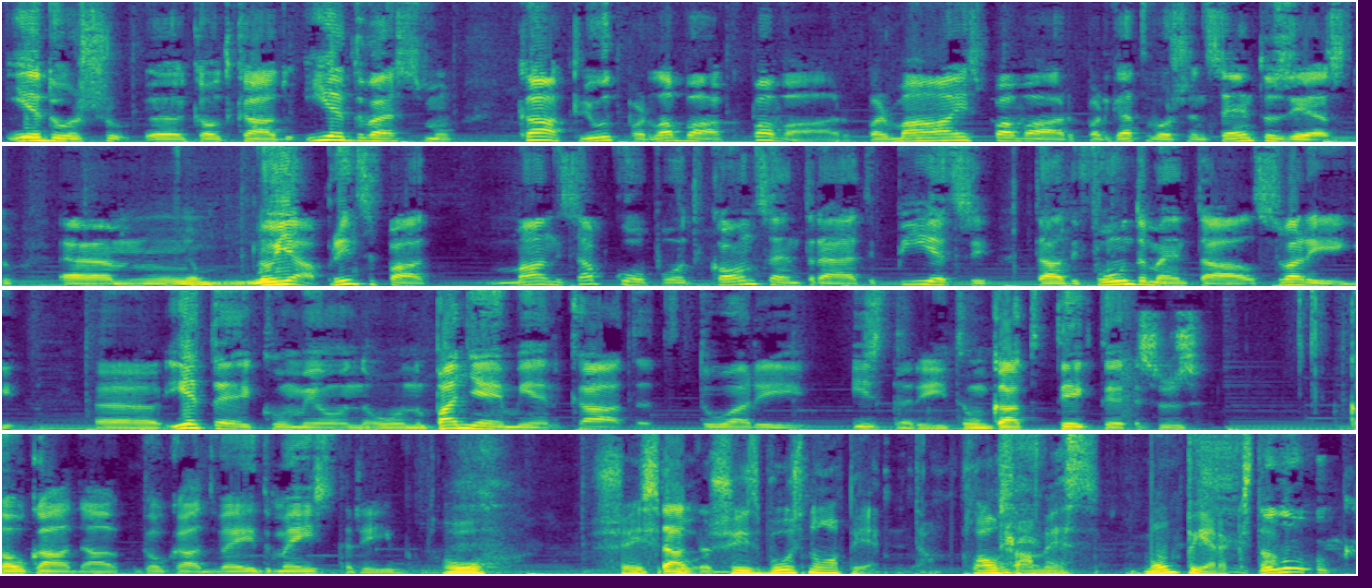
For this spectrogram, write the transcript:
iedošu kaut kādu iedvesmu, kā kļūt par labāku pavāru, par mājas pavāru, par gatavošanas entuziastu. Um, nu jā, principā manis apkopoti, koncentrēti pieci tādi fundamentāli svarīgi uh, ieteikumi un, un paņēmieni, kā to arī izdarīt un kā tiekties uz kaut, kādā, kaut kādu veidu meistarību. Uh, šīs, Tātad, bū, šīs būs nopietni. Klausāmies, mums. Nu, lūk,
